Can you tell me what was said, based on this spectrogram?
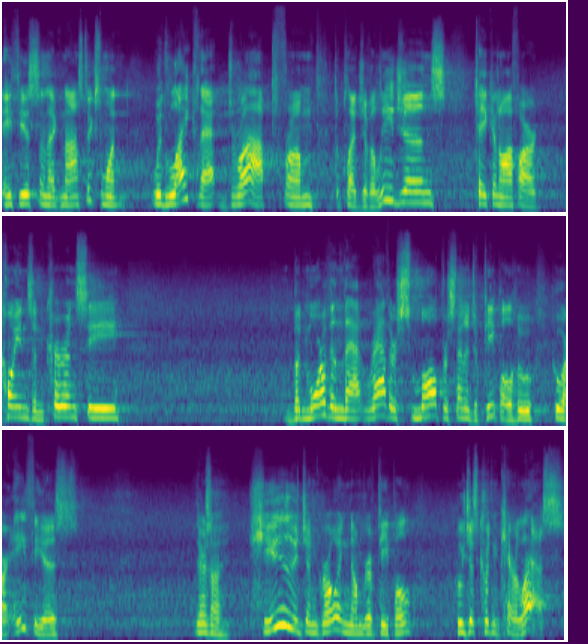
Atheists and agnostics want, would like that dropped from the Pledge of Allegiance, taken off our coins and currency. But more than that, rather small percentage of people who, who are atheists, there's a huge and growing number of people who just couldn't care less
